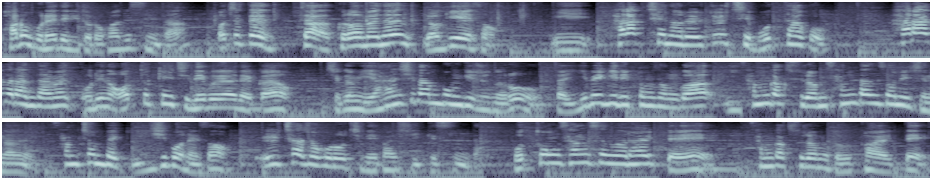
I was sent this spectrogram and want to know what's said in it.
바로 보내드리도록 하겠습니다. 어쨌든, 자, 그러면은 여기에서 이 하락 채널을 뚫지 못하고 하락을 한다면 우리는 어떻게 진입을 해야 될까요? 지금 이 1시간 본 기준으로 자 200일 이평선과 이 삼각수렴 상단선이 지나는 3120원에서 1차적으로 진입할 수 있겠습니다. 보통 상승을 할 때 삼각수렴을 돌파할 때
